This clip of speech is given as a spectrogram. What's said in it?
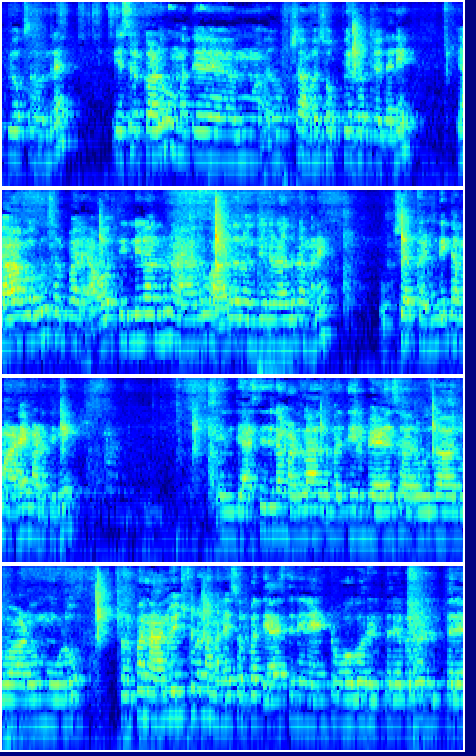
ಉಪಯೋಗಿಸೋದು ಅಂದ್ರೆ ಹೆಸರು ಕಾಳು, ಮತ್ತೆ ಉಪ್ಸಾಂಬಾರು ಸೊಪ್ಪು ಇರೋದ್ರ ಜೊತೆಲಿ. ಯಾವಾಗಲೂ ಸ್ವಲ್ಪ ಅವ್ರು ತಿನ್ನಲಿಲ್ಲ ಅಂದ್ರೂ ನಾನಾದ್ರೂ ವಾರದಲ್ಲಿ ಒಂದಿನಾದ್ರೂ ನಮ್ಮನೆ ಉಪ್ಸಾರು ಖಂಡಿತ ಮಾಡೇ ಮಾಡ್ತೀನಿ. ಇನ್ ಜಾಸ್ತಿ ದಿನ ಮಾಡಲ್ಲ ಅದ್ರ ಮಧ್ಯೆ ಬೇಳೆ ಸಾರು, ದಾಲು ಆಳು ಮೂಳು ಸ್ವಲ್ಪ ನಾನ್ ವೆಜ್ ಕೂಡ ನಮ್ಮ ಮನೆ ಸ್ವಲ್ಪ ಜಾಸ್ತಿನೇ ನೆಂಟರು ಹೋಗೋರು ಇರ್ತಾರೆ, ಬರೋರು ಇರ್ತಾರೆ.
